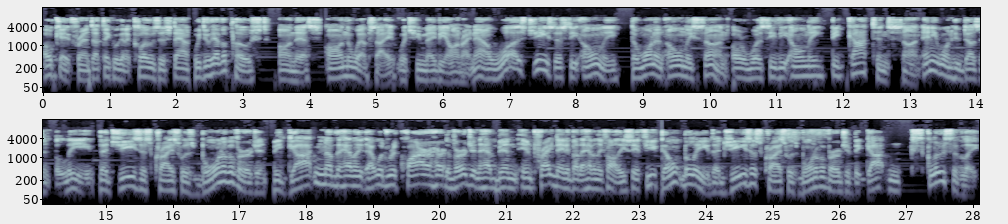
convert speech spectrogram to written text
Okay, friends, I think we're going to close this down. We do have a post on this on the website, which you may be on right now. Was Jesus the only the one and only Son, or was he the only begotten Son? Anyone who doesn't believe that Jesus Christ was born of a virgin, begotten of the heavenly, that would require her, the virgin, to have been impregnated by the heavenly Father. You see, if you don't believe that Jesus Christ was born of a virgin, begotten exclusively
